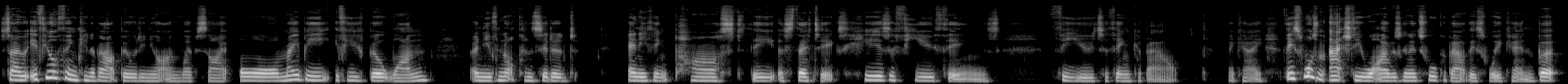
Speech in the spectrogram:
So if you're thinking about building your own website, or maybe if you've built one and you've not considered anything past the aesthetics, here's a few things for you to think about. Okay, this wasn't actually what I was going to talk about this weekend, but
